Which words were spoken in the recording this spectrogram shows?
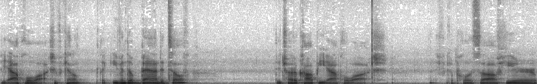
the Apple Watch. If you kind of like even the band itself, they try to copy Apple Watch. If you can pull this off here,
